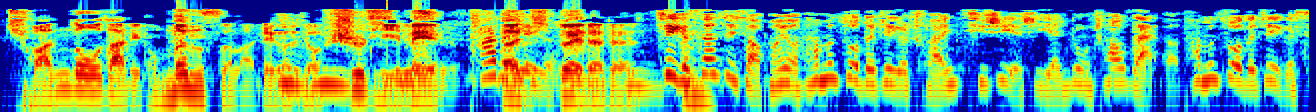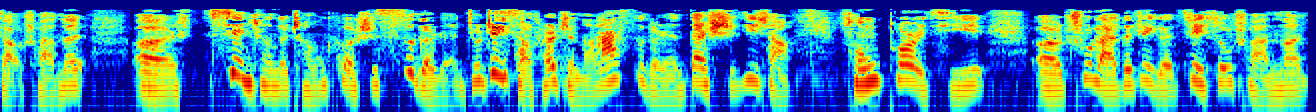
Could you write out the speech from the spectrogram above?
全都在里头闷死了，这个就尸体被他的这个对对对，这个三岁小朋友他们坐的这个船其实也是严重超载的。他们坐的这个小船呢，呃，现成的乘客是四个人，就这个小船只能拉四个人，但实际上从土耳其呃出来的这个这艘船呢，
